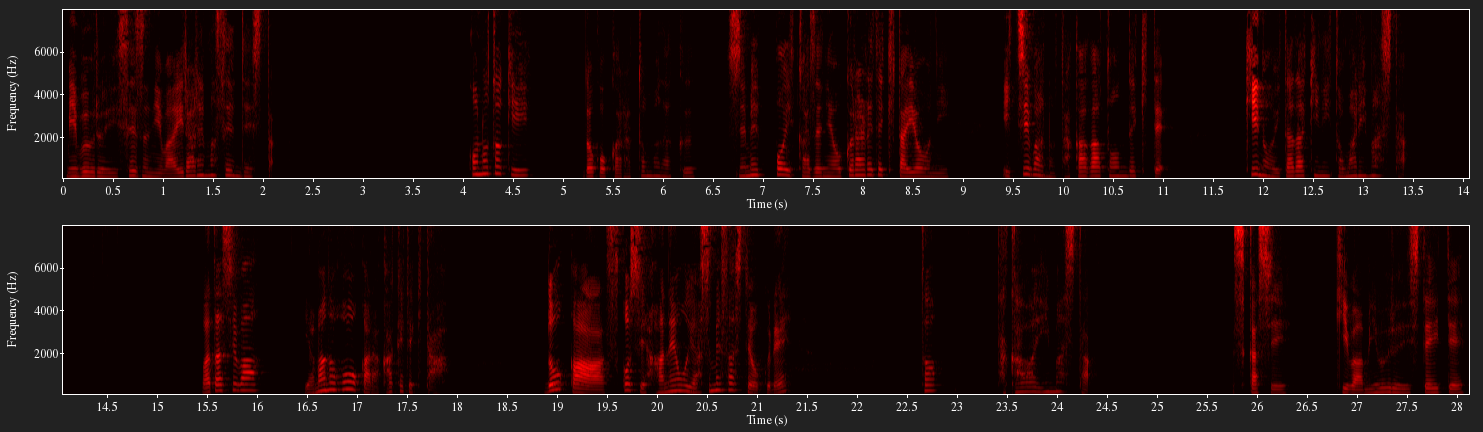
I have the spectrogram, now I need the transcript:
身震いせずにはいられませんでした。この時どこからともなく湿っぽい風に送られてきたように一羽の鷹が飛んできて木の頂に止まりました。私は山の方からかけてきた。どうか少し羽を休めさせておくれ。鷹は言いました。しかし木は身震いしていて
